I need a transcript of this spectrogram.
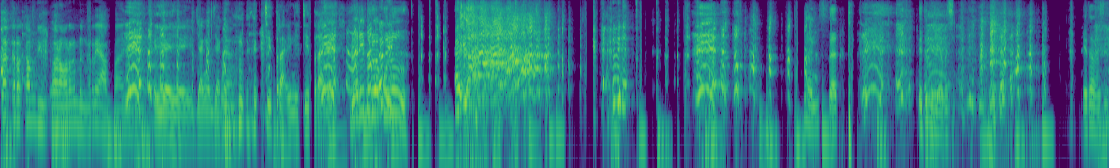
Tak kerekam di orang-orang dengernya apa gitu. iya, iya, iya. Jangan-jangan. Citra ini, Citra. Ya. 2020. Bangsat. Itu bunyi apa sih? Itu apa sih?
